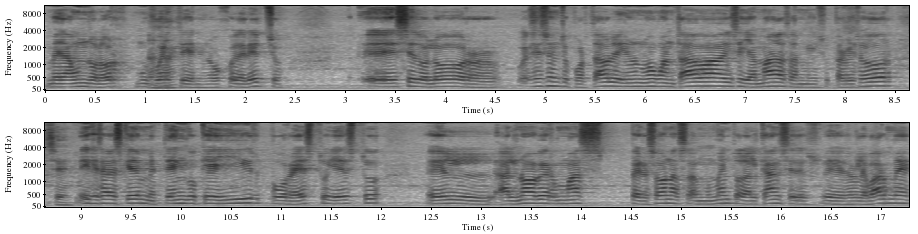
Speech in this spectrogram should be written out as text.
me da un dolor muy Ajá. fuerte en el ojo derecho. Ese dolor, pues es insoportable y no, aguantaba. Hice llamadas a mi supervisor. Sí. Le dije, ¿sabes qué? Me tengo que ir por esto y esto. Él, al no haber más personas al momento del alcance de, de relevarme,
